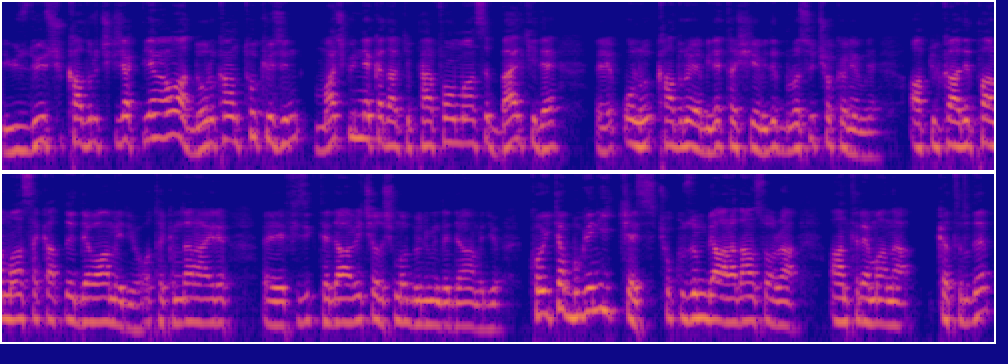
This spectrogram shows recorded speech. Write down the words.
%100 şu kadro çıkacak diyemem ama Dorukan Toköz'ün maç gününe kadarki performansı belki de e, onu kadroya bile taşıyabilir. Burası çok önemli. Abdülkadir Parmağan sakatlığı devam ediyor. O takımdan ayrı e, fizik tedavi çalışma bölümünde devam ediyor. Koyta bugün ilk kez çok uzun bir aradan sonra antrenmana katıldı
